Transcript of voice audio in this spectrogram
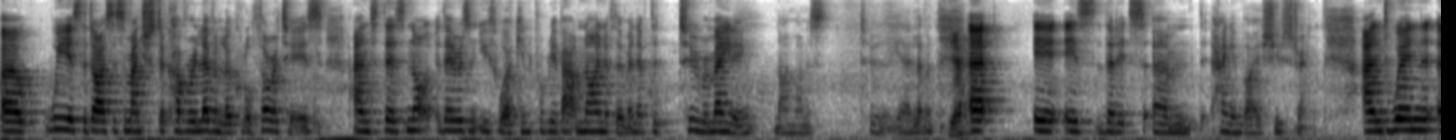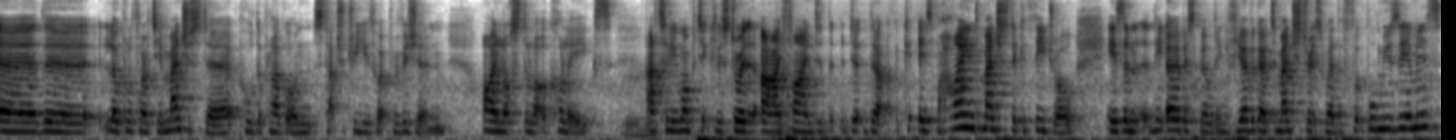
uh, we as the diocese of Manchester cover 11 local authorities and there's not there isn't youth work in probably about nine of them and of the two remaining nine minus two yeah 11 Yeah. uh, is that it's um, hanging by a shoestring. And when uh, the local authority in Manchester pulled the plug on statutory youth work provision, I lost a lot of colleagues. I'll tell you one particular story that I find that, that, that is behind Manchester Cathedral is an, the Urbis building. If you ever go to Manchester, it's where the football museum is,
